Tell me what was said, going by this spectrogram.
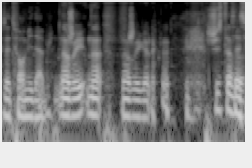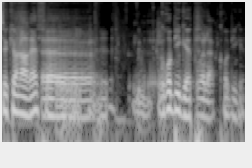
vous êtes formidable. Non, je, non, non, je rigole. Juste un C'est ceux qui ont la ref. Gros big up. Voilà. Gros big up.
